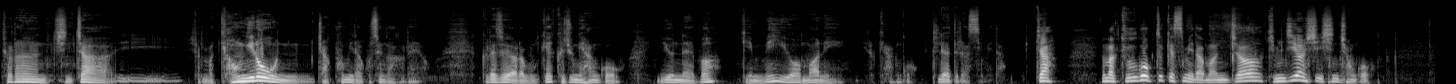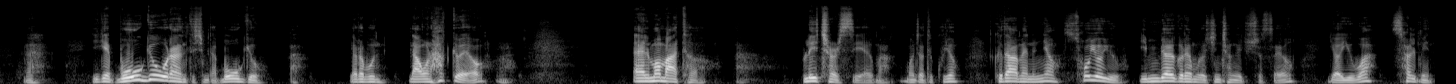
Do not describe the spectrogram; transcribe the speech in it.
저는 진짜 정말 경이로운 작품이라고 생각을 해요. 그래서 여러분께 그 중에 한 곡 You Never Give Me Your Money 이렇게 한 곡 들려드렸습니다. 자, 음악 두 곡 듣겠습니다. 먼저 김지연 씨 신청곡. 네, 이게 모교라는 뜻입니다. 모교. 아, 여러분 나온 학교예요. 엘머 마터. 블리처스의 음악 먼저 듣고요. 그 다음에는요. 소요유 인별그램으로 신청해 주셨어요. 여유와 설빈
